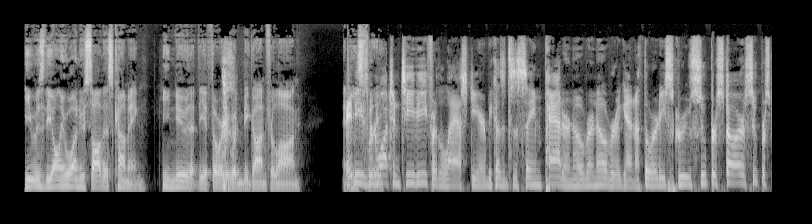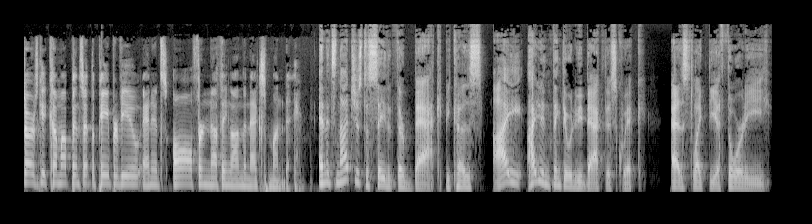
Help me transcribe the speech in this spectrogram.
he was the only one who saw this coming. He knew that the authority wouldn't be gone for long. Maybe he's he's been watching TV for the last year because it's the same pattern over and over again. Authority screws superstars, superstars get comeuppance at the pay per view, and it's all for nothing on the next Monday. And it's not just to say that they're back because I I didn't think they would be back this quick as like the authority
